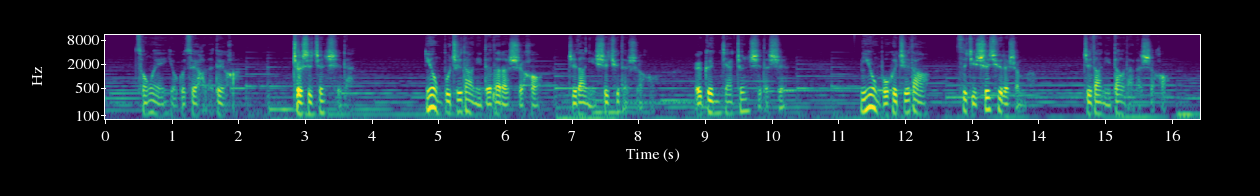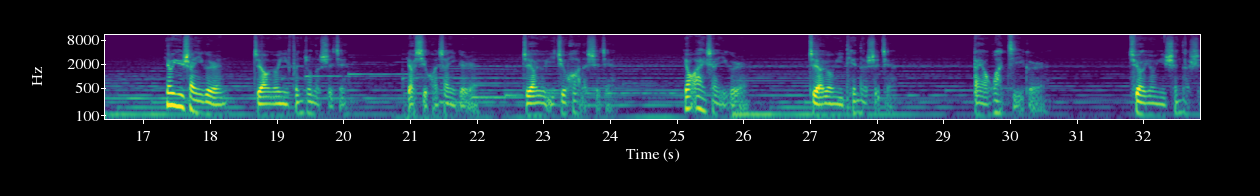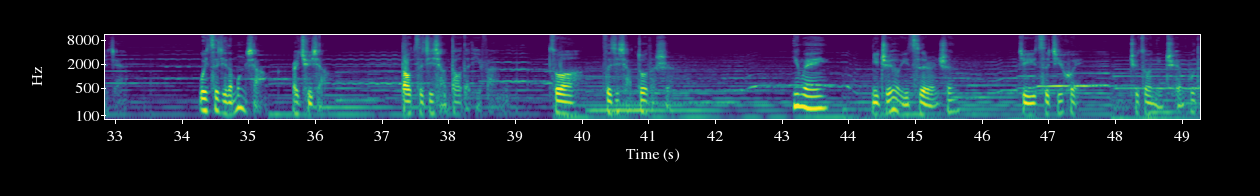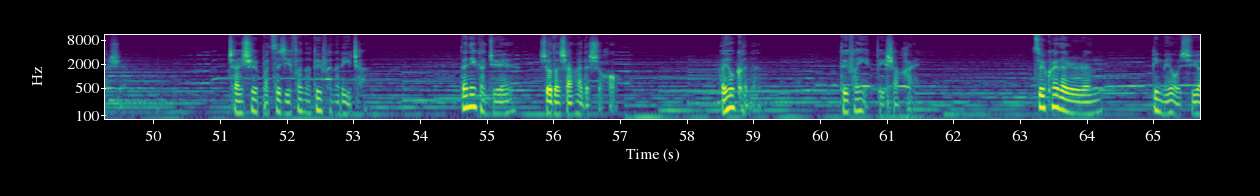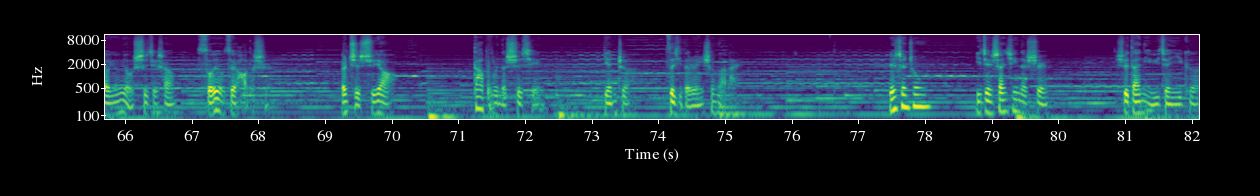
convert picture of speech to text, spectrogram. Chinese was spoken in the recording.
从未有过最好的对话，这是真实的。你永不知道你得到的时候，直到你失去的时候；而更加真实的是，你永不会知道自己失去了什么，直到你到达的时候。要遇上一个人，只要用一分钟的时间；要喜欢上一个人，只要用一句话的时间；要爱上一个人，只要用一天的时间。但要忘记一个人，却要用一生的时间。为自己的梦想而去想，到自己想到的地方，做自己想做的事。因为，你只有一次人生，就一次机会，去做你全部的事。尝试把自己放到对方的立场。当你感觉受到伤害的时候，很有可能。对方也被伤害。最快乐的人，并没有需要拥有世界上所有最好的事，而只需要大部分的事情沿着自己的人生而来。人生中一件伤心的事，是当你遇见一个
